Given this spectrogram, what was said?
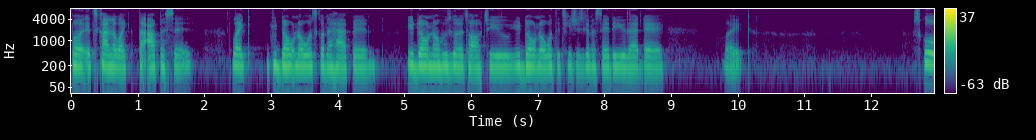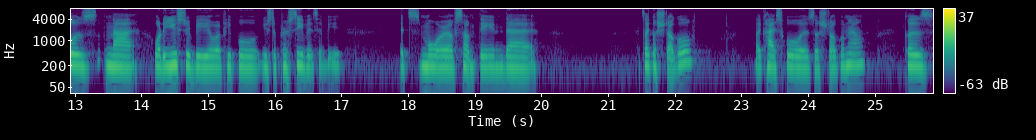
but it's kind of like the opposite. Like you don't know what's going to happen. You don't know who's going to talk to you. You don't know what the teacher's going to say to you that day. Like school is not what it used to be or what people used to perceive it to be. It's more of something that it's like a struggle. Like high school is a struggle now because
